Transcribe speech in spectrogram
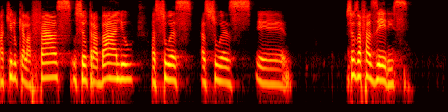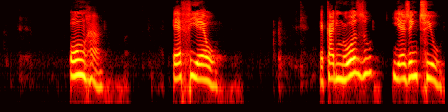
aquilo que ela faz, o seu trabalho, as suas, as suas, é, seus afazeres. Honra, é fiel, é carinhoso e é gentil.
